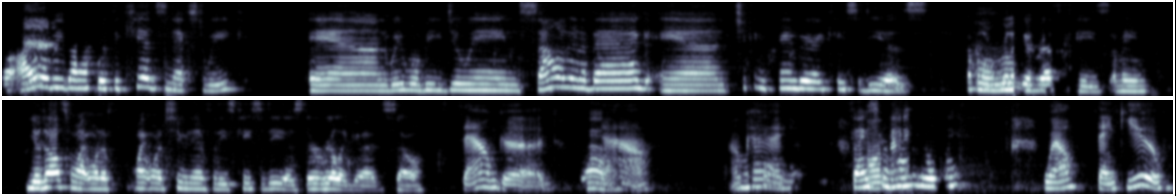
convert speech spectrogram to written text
well, I will be back with the kids next week, and we will be doing salad in a bag and chicken cranberry quesadillas. A couple of really Oh. good recipes. I mean, you adults might want to might want to tune in for these quesadillas. They're really good. So sound good. yeah. Yeah. Okay. Thanks All for right. hanging with me. Well, thank you.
